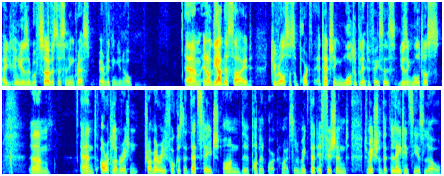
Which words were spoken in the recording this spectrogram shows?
Uh, you can use it with services and ingress, everything you know. Um, and on the other side, KubeVirt also supports attaching multiple interfaces using Multus. Um, and our collaboration primarily focused at that stage on the pod network, right? So to make that efficient, to make sure that the latency is low.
